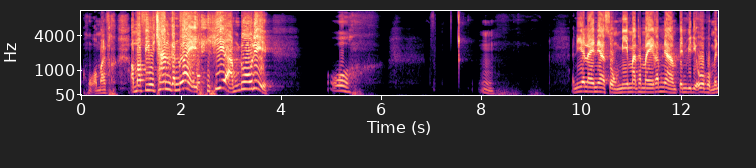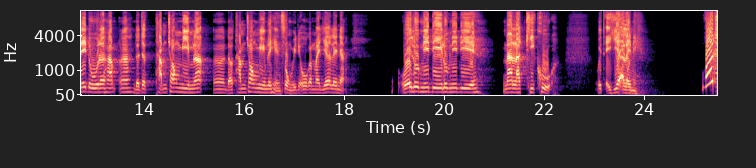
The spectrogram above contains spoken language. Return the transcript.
โอ้โหเอามาเอามาฟิวชั่นกันด้วยเฮียมึงดูดิโอ้อืมอันนี้อะไรเนี่ย ส่งมีมมาทำไมครับเนี่ย เป็นวิดีโอผมไม่ได้ดูนะครับนะเดี๋ยวจะทำช่องมีมแล้วเออเดี๋ยวทำช่องมีมเลยเห็นส่งวิดีโอกันมาเยอะเลยเนี่ย โอ้ยรูปนี้ดี รูปนี้ดี น่ารักคิคุโอ้ยแต่ไอ้เหี้ยอะไรนี่ what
